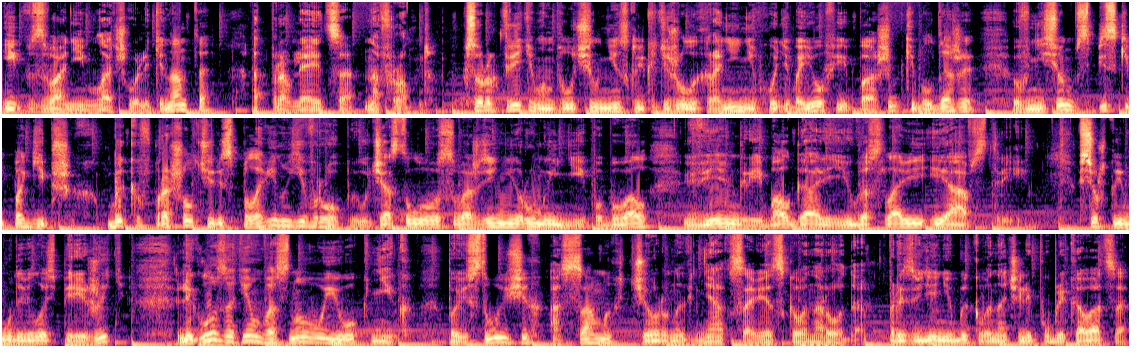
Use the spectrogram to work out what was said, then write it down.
и в звании младшего лейтенанта отправляется на фронт. В 43-м он получил несколько тяжелых ранений в ходе боев и по ошибке был даже внесен в списки погибших. Быков прошел через половину Европы, участвовал в освобождении Румынии, побывал в Венгрии, Болгарии, Югославии и Австрии. Все, что ему довелось пережить, легло затем в основу его книг, повествующих о самых черных днях советского народа. Произведения Быкова начали публиковаться,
